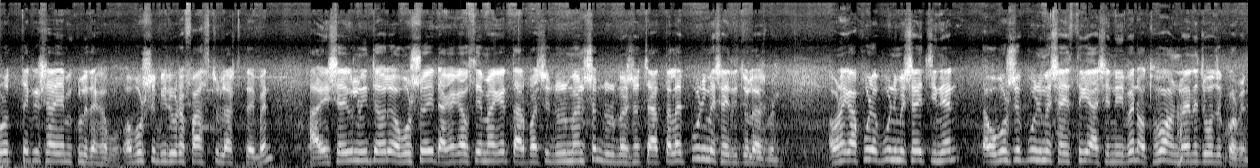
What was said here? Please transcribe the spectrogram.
প্রত্যেকটি শাড়ি আমি খুলে দেখাবো। অবশ্যই ভিডিওটা ফার্স্ট টু লাস্ট দেখবেন। আর এই শাড়িগুলো নিতে হলে অবশ্যই ঢাকা গাউসিয়া মার্কেট, তার পাশে নূর ম্যানশন নূর ম্যানশন চারতলায় পূর্ণিমা শাড়ি চলে আসবেন। অনেক আপুরা পূর্ণিমা শাড়ি চিনেন, তা অবশ্যই পূর্ণিমা শাড়ি থেকে আসে নেবেন অথবা অনলাইনে যোগাযোগ করবেন।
